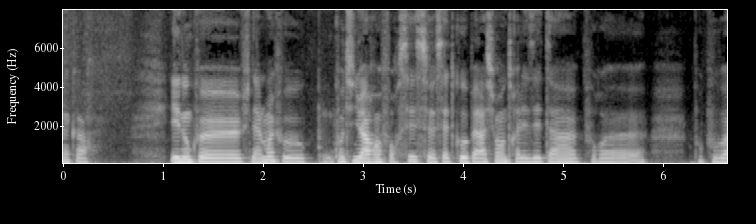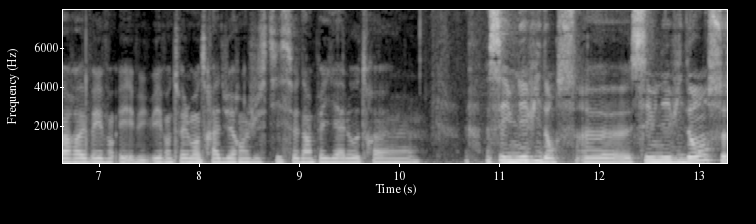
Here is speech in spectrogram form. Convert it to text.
D'accord. Et donc, euh, finalement, il faut continuer à renforcer cette coopération entre les États pour, euh, pour pouvoir euh, éventuellement traduire en justice d'un pays à l'autre. C'est une évidence. c'est une évidence.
